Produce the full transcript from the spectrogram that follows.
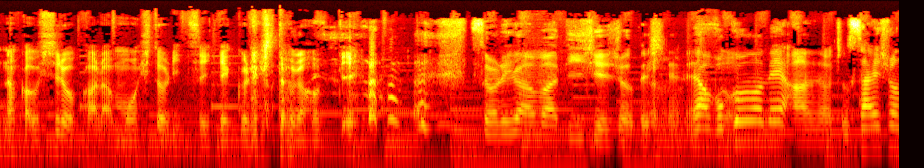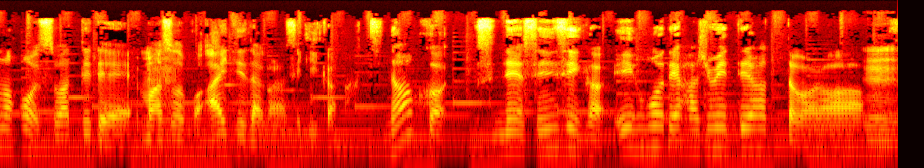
なんか後ろからもう一人ついてくる人がおって。それがまあ DJ ショーでしてね。僕もねあのちょっと最初の方座っててまあその子空いてたから席が。なんかね先生が英語で始めてあったかうん。ら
